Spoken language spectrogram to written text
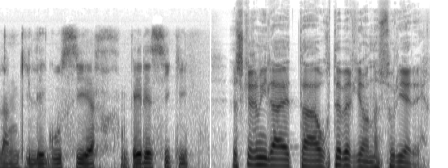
langile guzier bereziki. Esker mila eta urte berri on zuri ere.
